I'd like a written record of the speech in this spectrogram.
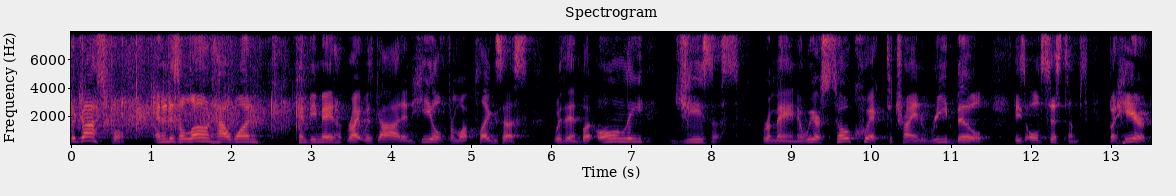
the gospel. And it is alone how one can be made right with God and healed from what plagues us within. But only Jesus remained. And we are so quick to try and rebuild these old systems. But here,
